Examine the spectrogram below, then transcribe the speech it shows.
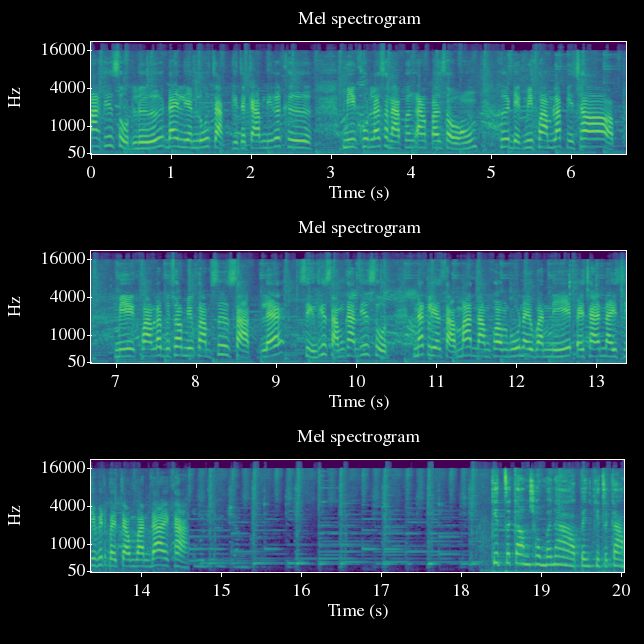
มากที่สุด หรือได้เรียนรู้จากกิจกรรมนี้ก็คือ มีคุณลักษณะเพึงอันประสงค์ คือเด็กมีความรับผิดชอบ มีความรับผิดชอบมีความซื่อสัตย์และสิ่งที่สำคัญที่สุด นักเรียนสามารถนำความรู้ในวันนี้ไปใช้ในชีวิตประจำวันได้ค่ะ กิจกรรมชมมะนาวเป็นกิจกรรม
